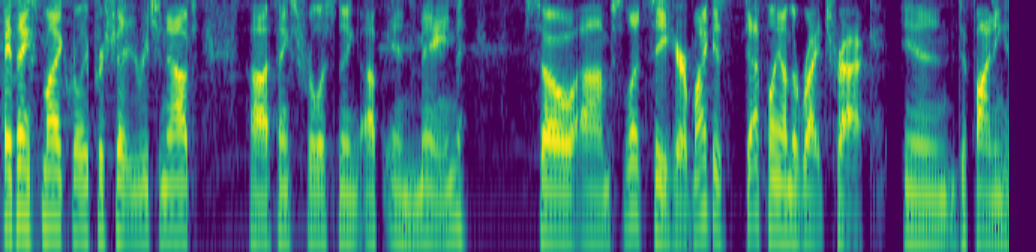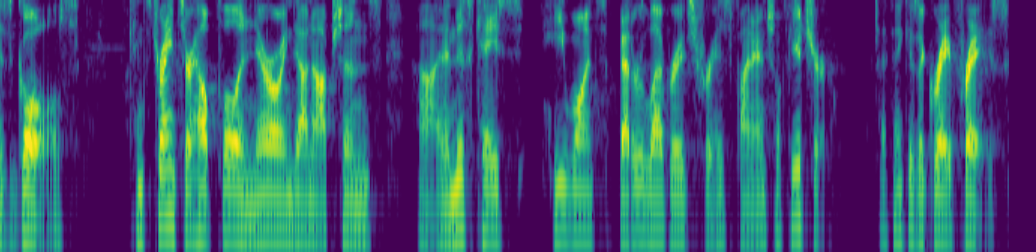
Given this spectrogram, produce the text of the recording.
Hey, thanks, Mike. Really appreciate you reaching out. Uh, thanks for listening up in Maine. So, um, so let's see here. Mike is definitely on the right track in defining his goals. Constraints are helpful in narrowing down options. Uh, and in this case, he wants better leverage for his financial future, which I think is a great phrase.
